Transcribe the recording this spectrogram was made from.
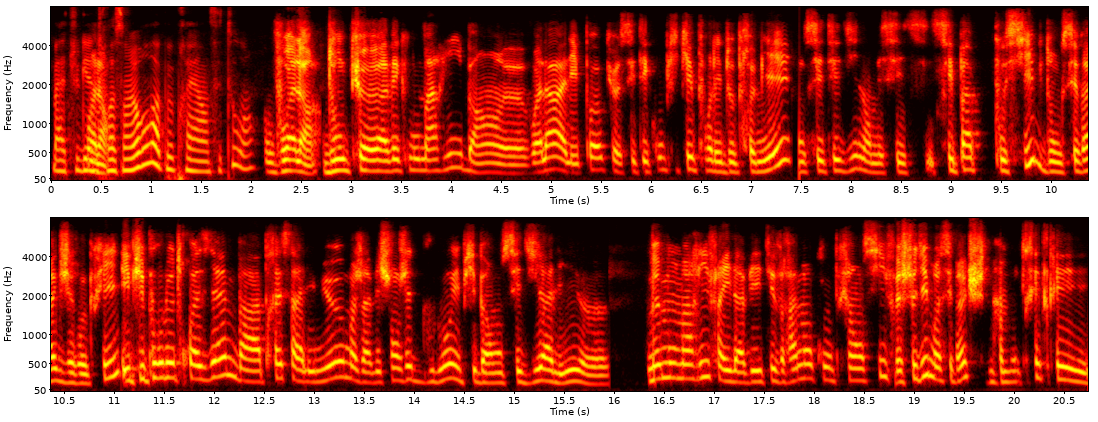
Bah, tu gagnes 300 euros à peu près, hein, c'est tout. Hein. Voilà. Donc euh, avec mon mari, ben euh, voilà, à l'époque, c'était compliqué pour les deux premiers. On s'était dit non, mais c'est c'est pas possible. Donc c'est vrai que j'ai repris. Et puis pour le troisième, bah après ça allait mieux. Moi, j'avais changé de boulot et puis bah on s'est dit allez. Euh, même mon mari, enfin, il avait été vraiment compréhensif. Ben, je te dis, moi, c'est vrai que je suis une maman très, très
